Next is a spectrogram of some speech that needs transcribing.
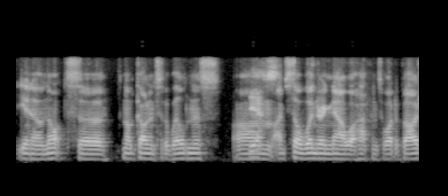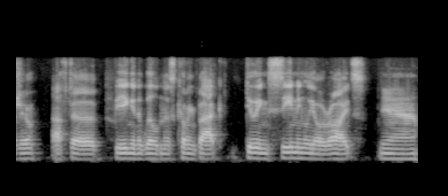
you know, not uh, not gone into the wilderness. Um, yes. I'm still wondering now what happened to Odubajo after being in the wilderness, coming back, doing seemingly all right. Yeah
